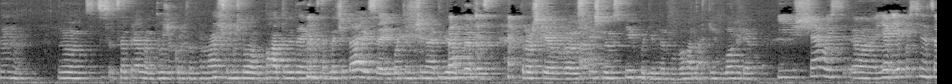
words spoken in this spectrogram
Угу. Ну, це, це, прямо дуже крута інформація. Можливо, багато людей якраз так начитаються і потім починають вірити трошки в успішний успіх, подібне, бо багато таких блогерів. І ще ось е, я, я постійно це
